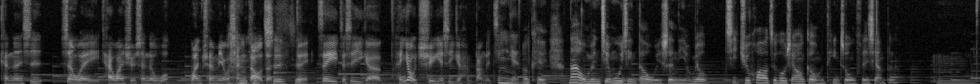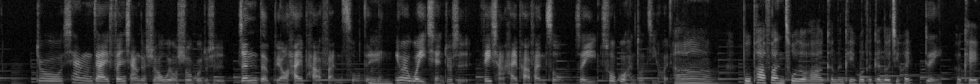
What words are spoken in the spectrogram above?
可能是身为台湾学生的我完全没有想到的。是是对，所以这是一个很有趣，也是一个很棒的经验。嗯。OK，那我们节目已经到尾声，你有没有几句话最后想要跟我们听众分享的？嗯，就像在分享的时候，我有说过，就是真的不要害怕犯错，对，嗯因为我以前就是非常害怕犯错，所以错过很多机会。啊，不怕犯错的话，可能可以获得更多机会。对，OK，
